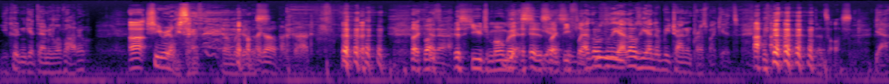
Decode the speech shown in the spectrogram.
you couldn't get Demi Lovato? Uh, She really said that. Oh my goodness. like, oh my God. like But, it's, uh, this huge moment yes, is yes. like That deflating. was, the, that was the end of me trying to impress my kids. That's awesome. Yeah,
